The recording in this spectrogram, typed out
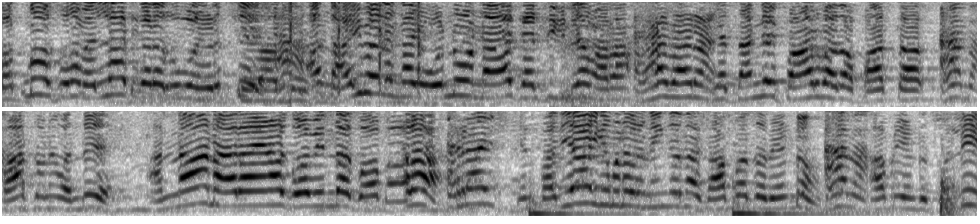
பத்மாசுரம் வெள்ளாட்டுக்கடை ரூபம் எடுத்து அந்த ஐவாலங்காய ஒண்ணு ஒண்ணா கரிச்சுக்கிட்டே வரான். என் தங்கை பார்வதா பார்த்தார் பார்த்தோன்னே வந்து அண்ணா நாராயணா கோவிந்தா கோபாலா என் பதியாகி மன்னர் நீங்க தான் காப்பாற்ற வேண்டும். அப்படி என்று சொல்லி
